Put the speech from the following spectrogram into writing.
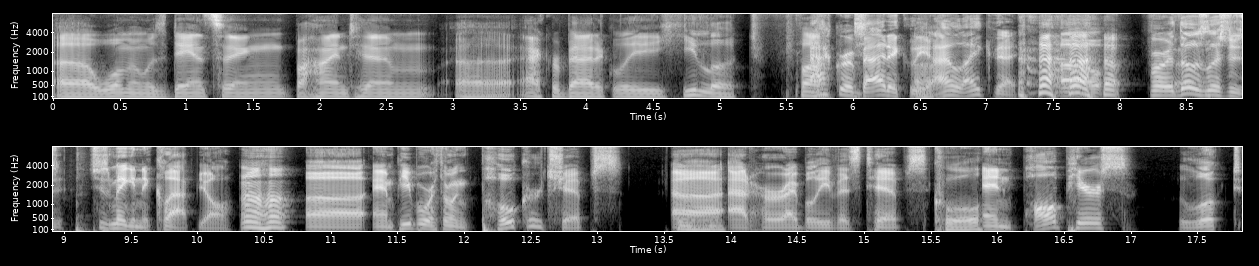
a woman was dancing behind him uh, acrobatically. He looked fucked. Acrobatically, up. I like that. Uh, for those listeners, she's making it clap, y'all. Uh huh. Uh, and people were throwing poker chips uh, at her, I believe, as tips. Cool. And Paul Pierce looked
